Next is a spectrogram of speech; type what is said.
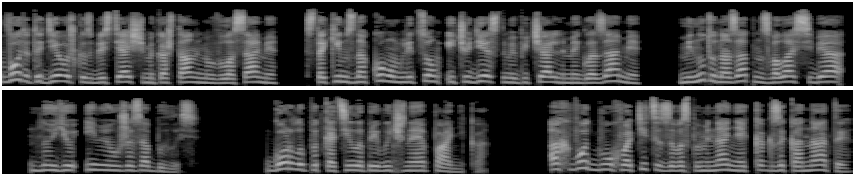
Вот эта девушка с блестящими каштанными волосами, с таким знакомым лицом и чудесными печальными глазами, минуту назад назвала себя, но ее имя уже забылось. Горло подкатила привычная паника. Ах, вот бы ухватиться за воспоминания, как за канаты,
